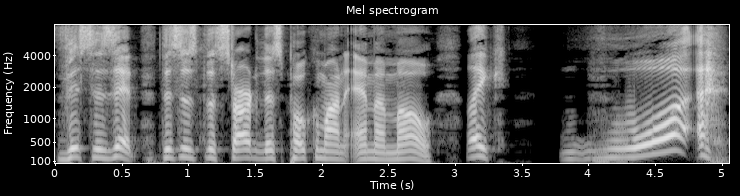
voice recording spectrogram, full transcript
this is it. This is the start of this Pokemon MMO. Like what?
